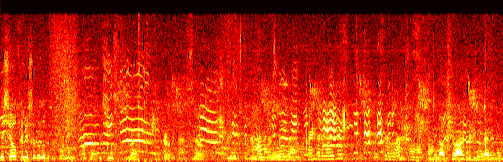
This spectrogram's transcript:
Michelle finished a little bit before me. Okay. And she's Right. incredibly fast. So I think it just depends on the First set of lunges? I mean, I'm sure I can do better than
